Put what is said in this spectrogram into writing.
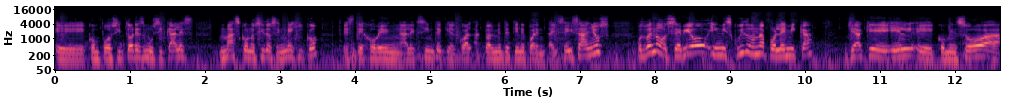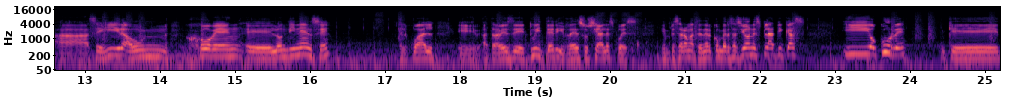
eh, compositores musicales más conocidos en México. Este joven Alex Intec, el cual actualmente tiene 46 años, pues bueno, se vio inmiscuido en una polémica ya que él eh, comenzó a, seguir a un joven londinense, el cual eh, a través de Twitter y redes sociales pues empezaron a tener conversaciones, pláticas y ocurre que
